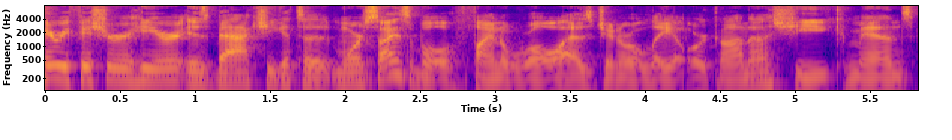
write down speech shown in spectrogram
Carrie Fisher here is back. She gets a more sizable final role as General Leia Organa. She commands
